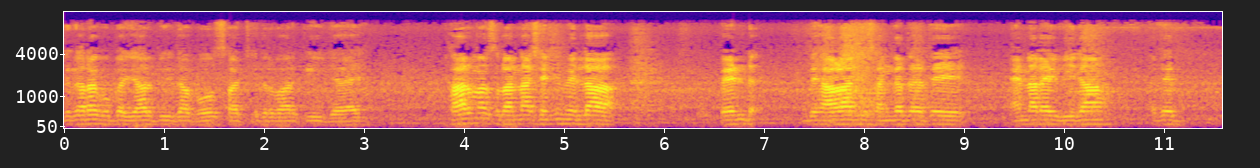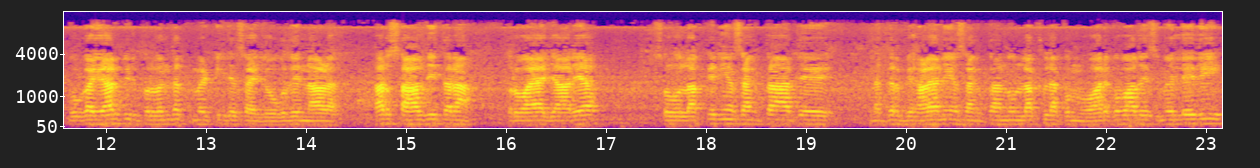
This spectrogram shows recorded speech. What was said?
ਜਗਾਰਾ ਗੋਗਾ ਯਾਰ ਪੀਰ ਦਾ ਬਹੁਤ ਸੱਚੇ ਦਰਬਾਰ ਕੀ ਜੈ। 18ਵਾਂ ਸਾਲਾਨਾ ਛਿੰਝ ਮੇਲਾ ਪਿੰਡ ਬਿਹਾਲਾ ਦੀ ਸੰਗਤ ਅਤੇ ਐਨ ਆਰ ਆਈ ਵੀਰਾਂ ਅਤੇ ਗੋਗਾ ਯਾਰ ਪੀਰ ਪ੍ਰਬੰਧਕ ਕਮੇਟੀ ਦੇ ਸਹਿਯੋਗ ਦੇ ਨਾਲ ਹਰ ਸਾਲ ਦੀ ਤਰ੍ਹਾਂ ਕਰਵਾਇਆ ਜਾ ਰਿਹਾ। ਸੋ ਇਲਾਕੇ ਦੀਆਂ ਸੰਗਤਾਂ ਅਤੇ ਨਗਰ ਬਿਹਾਲਾ ਦੀਆਂ ਸੰਗਤਾਂ ਨੂੰ ਲੱਖ ਲੱਖ ਮੁਬਾਰਕਬਾਦ ਇਸ ਮੇਲੇ ਦੀ।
